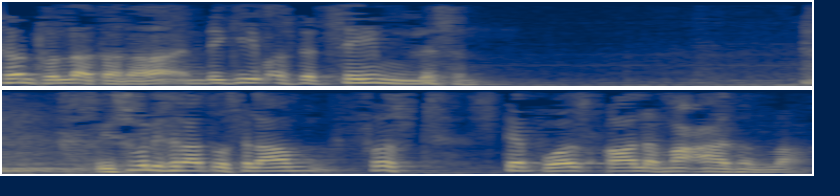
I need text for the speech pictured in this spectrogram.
turned to Allah Ta'ala and they gave us that same lesson. So Yusuf alayhi salatu wasalam, first step was, قَالَ مَعَاذَ اللَّهِ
